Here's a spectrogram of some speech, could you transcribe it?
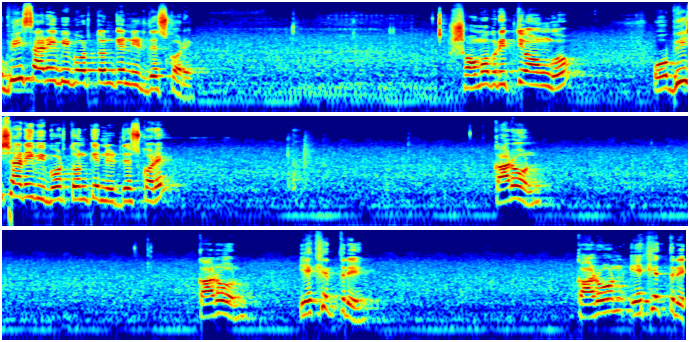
অভিসারী বিবর্তনকে নির্দেশ করে। সমবৃত্তীয় অঙ্গ অভিসারী বিবর্তনকে নির্দেশ করে। কারণ কারণ এক্ষেত্রে কারণ এক্ষেত্রে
